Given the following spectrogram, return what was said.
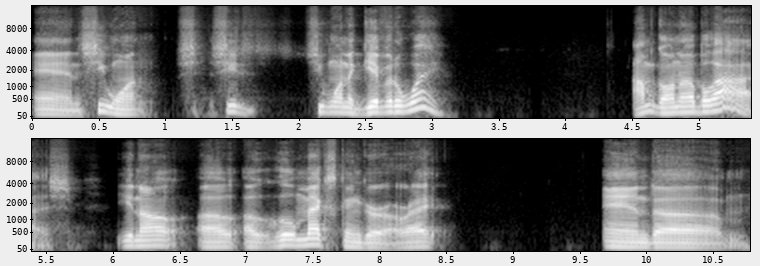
and she want she she, she want to give it away. I'm gonna oblige. you know, a, a little Mexican girl, right? And um,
